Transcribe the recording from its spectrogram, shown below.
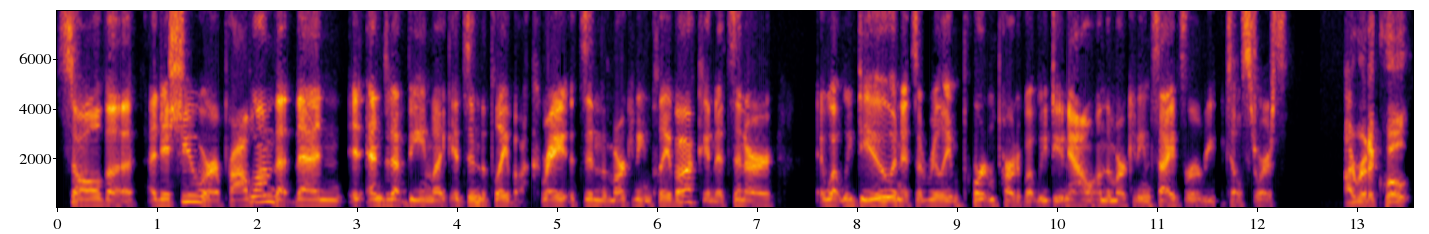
solve a an issue or a problem that then it ended up being like it's in the playbook, right? It's in the marketing playbook and it's in our what we do and it's a really important part of what we do now on the marketing side for retail stores. I read a quote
